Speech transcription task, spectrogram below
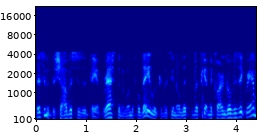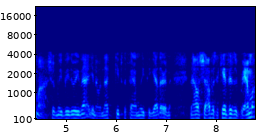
listen, if the Shabbos is a day of rest and a wonderful day, look, let's you know, let's let's get in the car and go visit Grandma. Shouldn't we be doing that? You know, and that keeps the family together. And now Shabbos, I can't visit Grandma.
